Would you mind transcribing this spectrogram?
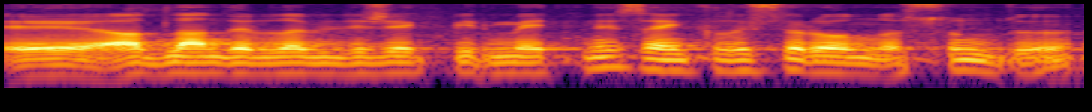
e, adlandırılabilecek bir metni Sayın Kılıçdaroğlu'na sunduğu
